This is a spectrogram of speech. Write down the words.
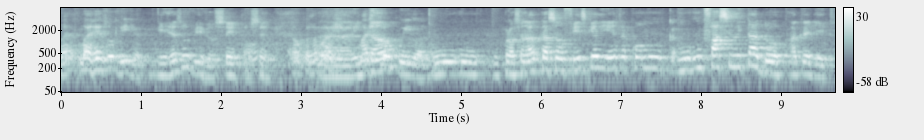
né? mas resolvível. E resolvível, sempre, então, sempre. É uma coisa mais, uh, mais então, tranquila. O, o, o, profissional de educação física ele entra como um, um facilitador, acredito.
